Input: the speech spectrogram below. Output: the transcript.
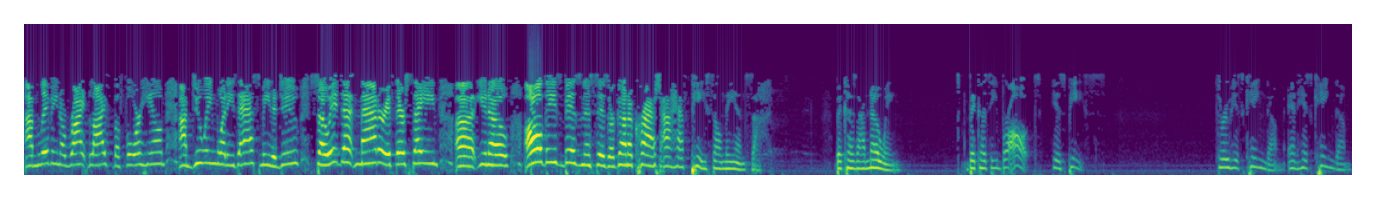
I'm living a right life before Him. I'm doing what He's asked me to do. So it doesn't matter if they're saying, uh, you know, all these businesses are going to crash. I have peace on the inside because I know Him. Because He brought His peace through his kingdom, and his kingdom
